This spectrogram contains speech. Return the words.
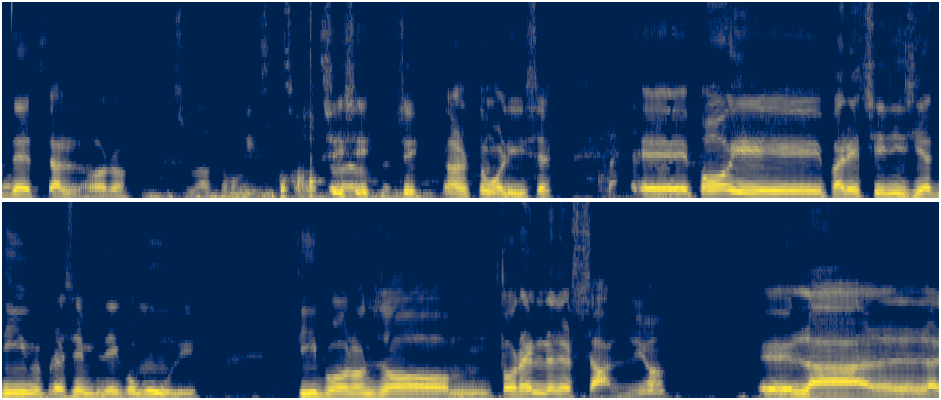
ho detto a loro, Sull'Alto Molise. sì, sì, sì, l'Alto Molise. E poi parecchie iniziative, per esempio, dei comuni, tipo, non so, mh, Torelle del Sannio, eh, la, la,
